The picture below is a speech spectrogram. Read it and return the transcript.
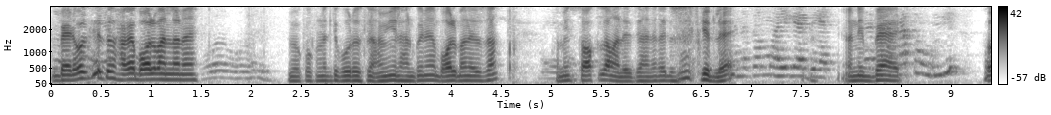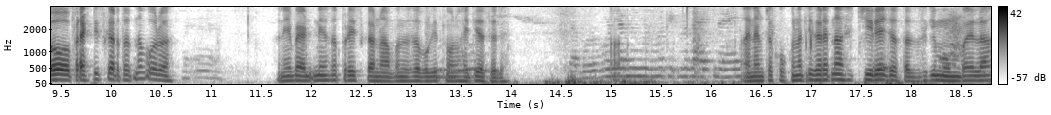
बॅट बॉल खेळतो? हा काय बॉल बांधला नाही? कोकणातली पोरं असली. आम्ही लहानपणी बॉल बांधायचो आम्ही सॉक्सला बांधायचो. ह्यानं काही दुसरंच घेतलंय. आणि तो मग काय बॅट आणि बॅट हो प्रॅक्टिस करतात ना पोरं. आणि बॅटने असं प्रेस करणं. आपण जसं बघितलं मला माहिती असेल. त्या बरोबर मग तिकडे जायचं नाही आणि आमच्या कोकणातली घरात ना असे चिऱ्याचे असतात जसं की मुंबईला.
